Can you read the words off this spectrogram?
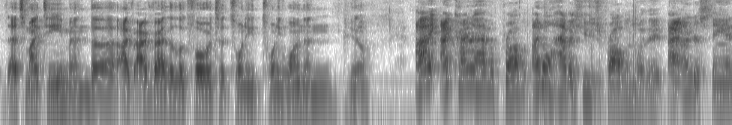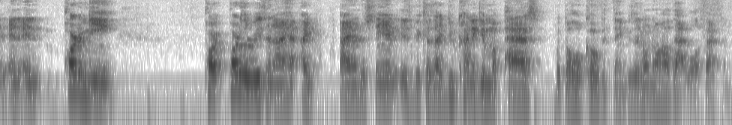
that's my team, and uh, I'd, I'd rather look forward to 2021 and you know. I, I kind of have a problem. I don't have a huge problem with it. I understand, and, and part of me, part part of the reason I I I understand is because I do kind of give him a pass with the whole COVID thing because I don't know how that will affect him.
